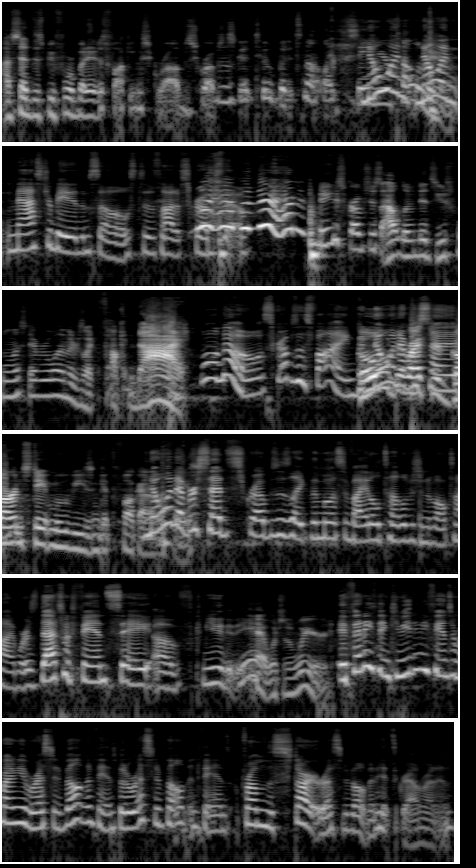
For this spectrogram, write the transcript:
I've said this before, but it is fucking Scrubs. Scrubs is good too, but it's not like no one, no one masturbated themselves to the thought of Scrubs. What happened though. there? How did maybe Scrubs just outlived its usefulness to everyone? And they're just like, "Fucking die." Well, no, Scrubs is fine, but Go no one ever direct said. your Garden State movies and get the fuck out. no one ever said Scrubs is like the most vital television of all time, whereas that's what fans say of Community. Yeah, which is weird. If anything, Community fans remind me of Arrested Development fans, but Arrested Development fans, from the start, Arrested Development hits the ground running.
